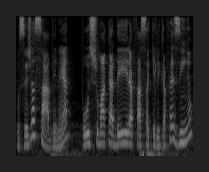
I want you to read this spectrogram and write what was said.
Você já sabe, né? Puxe uma cadeira, faça aquele cafezinho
